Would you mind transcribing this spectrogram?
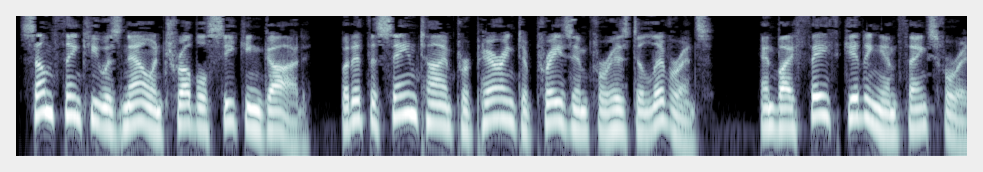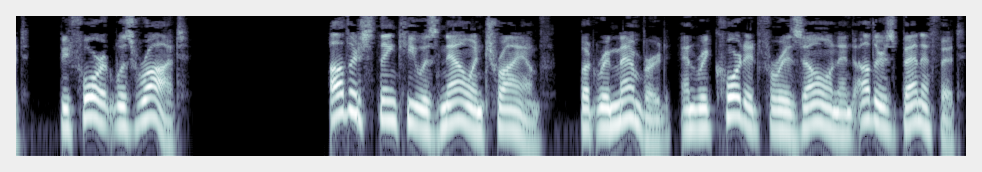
Some think he was now in trouble seeking God, but at the same time preparing to praise him for his deliverance, and by faith giving him thanks for it, before it was wrought. Others think he was now in triumph, but remembered and recorded for his own and others' benefit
